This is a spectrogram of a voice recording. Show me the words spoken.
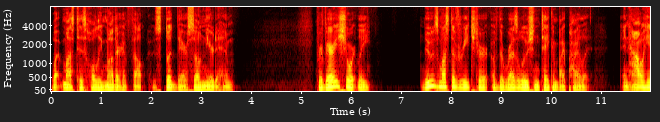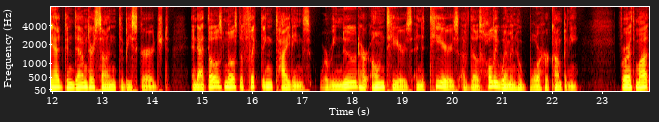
what must his holy mother have felt who stood there so near to him? For very shortly News must have reached her of the resolution taken by Pilate, and how he had condemned her son to be scourged. And at those most afflicting tidings were renewed her own tears and the tears of those holy women who bore her company. For if, mo-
